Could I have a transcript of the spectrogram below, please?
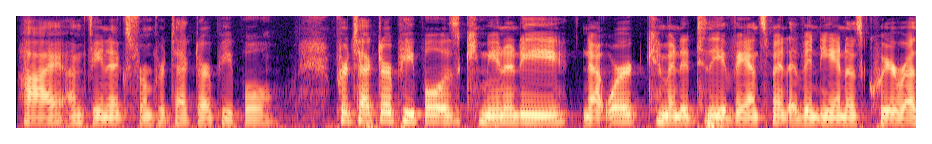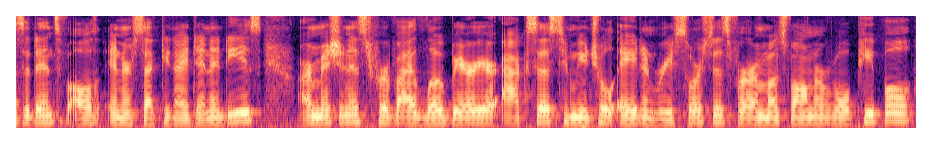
Hi, I'm Phoenix from Protect Our People. Protect Our People is a community network committed to the advancement of Indiana's queer residents of all intersecting identities. Our mission is to provide low barrier access to mutual aid and resources for our most vulnerable people,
